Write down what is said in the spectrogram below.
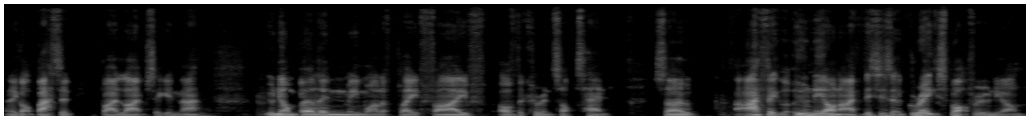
and they got battered by Leipzig in that. Union Berlin, meanwhile, have played five of the current top ten. So I think that Union, I, this is a great spot for Union.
